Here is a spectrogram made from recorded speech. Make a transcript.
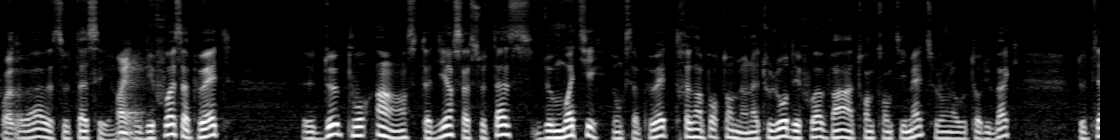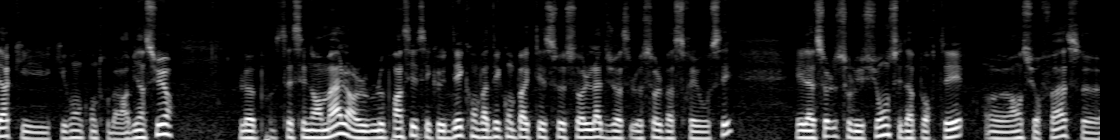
Ça va se tasser. Hein. Et des fois, ça peut être 2 euh, pour 1, hein, c'est-à-dire ça se tasse de moitié. Donc ça peut être très important. Mais on a toujours des fois 20 à 30 cm selon la hauteur du bac de terre qui, vont en contrebas. Alors bien sûr, c'est normal. Le, principe, c'est que dès qu'on va décompacter ce sol-là, le sol va se rehausser. Et la seule solution, c'est d'apporter euh, en surface euh,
